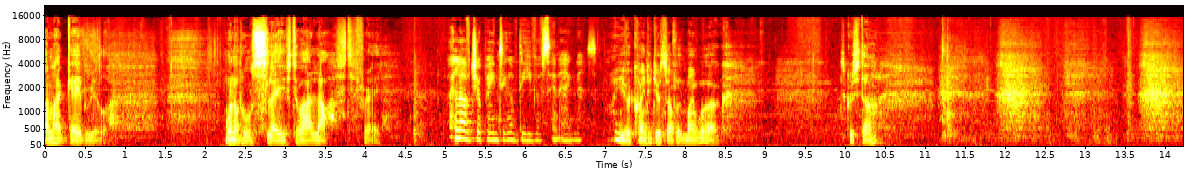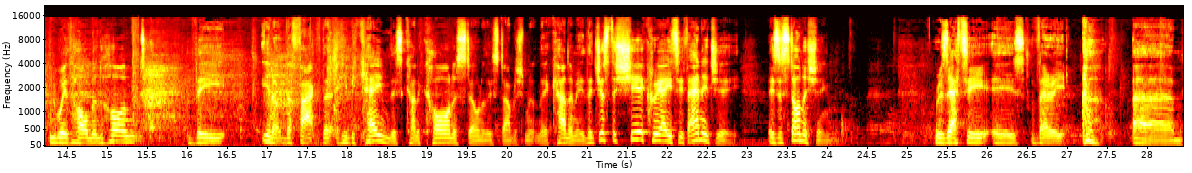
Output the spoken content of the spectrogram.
Unlike Gabriel, we're not all slaves to our lust, Fred. I loved your painting of the Eve of St. Agnes. You've acquainted yourself with my work. It's a good start. With Holman Hunt, the you know the fact that he became this kind of cornerstone of the establishment in the academy, that just the sheer creative energy is astonishing. Rossetti is very um,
